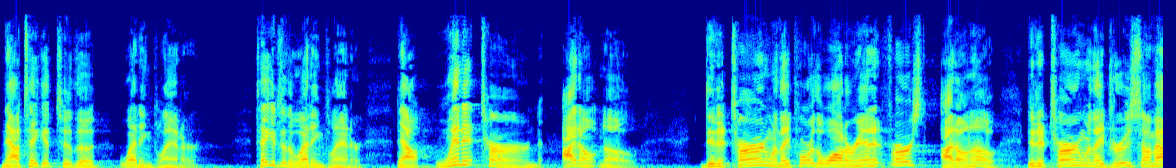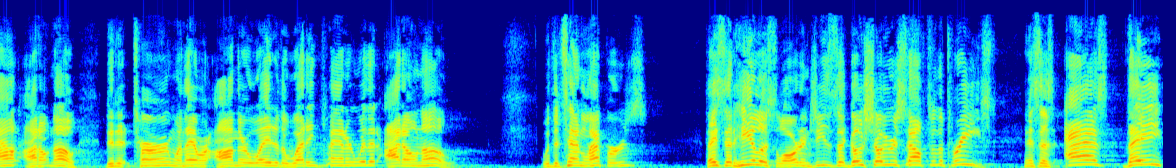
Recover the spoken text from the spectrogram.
now take it to the wedding planner. Take it to the wedding planner. Now, when it turned, I don't know. Did it turn when they poured the water in at first? I don't know. Did it turn when they drew some out? I don't know. Did it turn when they were on their way to the wedding planner with it? I don't know. With the ten lepers, they said, Heal us, Lord. And Jesus said, Go show yourself to the priest. And it says, As they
